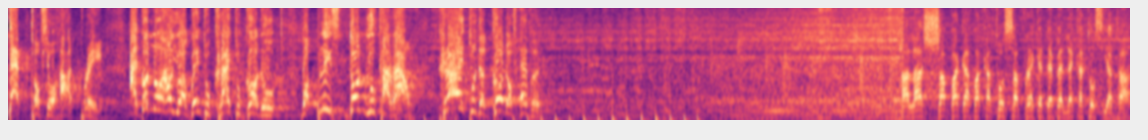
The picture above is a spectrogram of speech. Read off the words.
depth of your heart pray. I don't know how you are going to cry to god oh but please don't look around. Cry to the god of heaven Belekatosiata.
